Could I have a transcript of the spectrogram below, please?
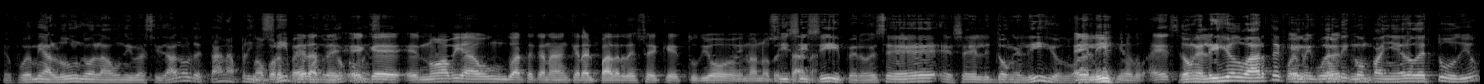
que fue mi alumno en la Universidad Nordestana principio. No, pero espérate, es que eh, no había un Duarte Canaán que era el padre de ese que estudió en la Nordestana. Sí, sí, sí, pero ese es, ese el don Eligio Duarte. Eligio, ese. Don Eligio Duarte, que fue mi compañero de estudio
